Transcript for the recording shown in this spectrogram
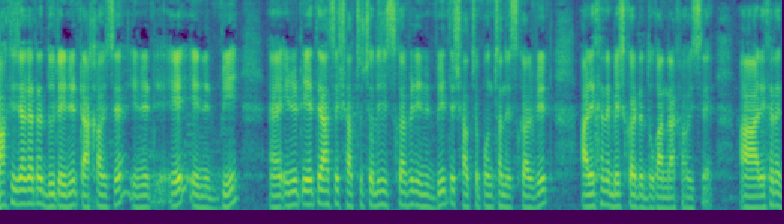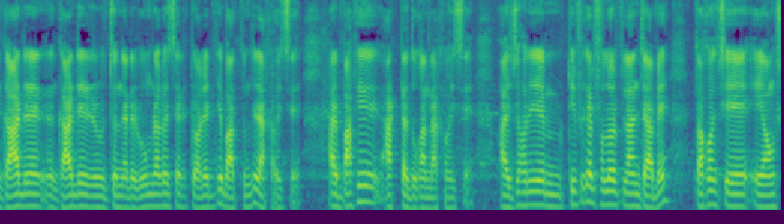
বাকি জায়গাটা দুইটা ইউনিট রাখা হয়েছে, unit A, unit B. Unit এতে আছে সাতশো চল্লিশ স্কোয়ার ফিট ইউনিট বিতে সাতশো পঞ্চান্ন স্কোয়ার ফিট আর এখানে বেশ কয়েকটা দোকান রাখা হয়েছে। আর এখানে গার্ডের গার্ডের জন্য একটা রুম রাখা হয়েছে, একটা টয়লেট দিয়ে বাথরুম দিয়ে রাখা হয়েছে। আর বাকি আটটা দোকান রাখা হয়েছে। আর যখন টিপিক্যাল ফ্লোর প্ল্যান যাবে, তখন সে এই অংশ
